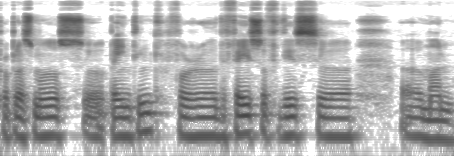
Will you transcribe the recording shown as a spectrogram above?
Proplasmos uh, painting for uh, the face of this uh, uh, man.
